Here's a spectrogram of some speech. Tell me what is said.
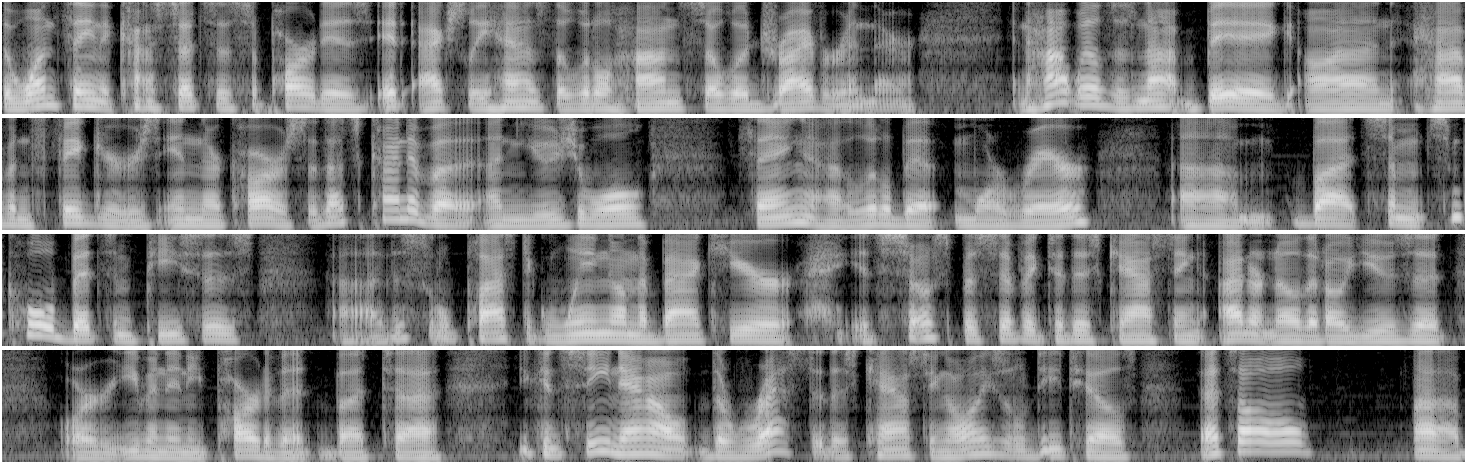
the one thing that kind of sets this apart is it actually has the little Han Solo driver in there. And Hot Wheels is not big on having figures in their cars, so that's kind of an unusual thing, a little bit more rare. Um, but some some cool bits and pieces. Uh, this little plastic wing on the back here, it's so specific to this casting. I don't know that I'll use it or even any part of it, but uh, you can see now the rest of this casting, all these little details, that's all uh,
